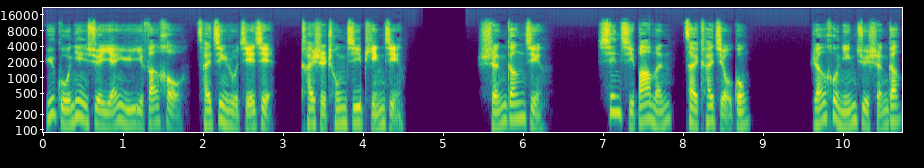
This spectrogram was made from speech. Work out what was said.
与古念雪言语一番后，才进入结界，开始冲击瓶颈。神罡境，先起八门，再开九宫，然后凝聚神罡。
